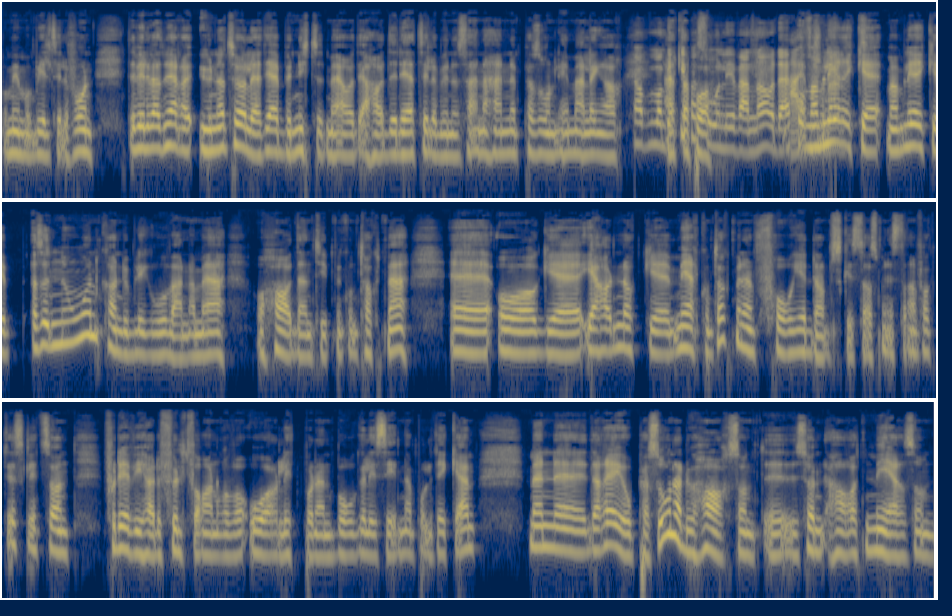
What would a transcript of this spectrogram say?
på min mobiltelefon. Det ville vært mer unaturlig at jeg benyttet meg av at jeg hadde det til å begynne å sende henne personlige meldinger etterpå. Ja, men Man blir ikke personlige venner, og det Nei, man blir ikke, man blir ikke Altså, noen kan du bli gode venner med og ha den typen kontakt med. Eh, og eh, jeg hadde nok eh, mer kontakt med den forrige danske statsministeren, faktisk. Litt sånn fordi vi hadde fulgt hverandre over år litt på den borgerlige siden av politikken. Men der er jo personer du har sånn, sånn, har hatt mer sånn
